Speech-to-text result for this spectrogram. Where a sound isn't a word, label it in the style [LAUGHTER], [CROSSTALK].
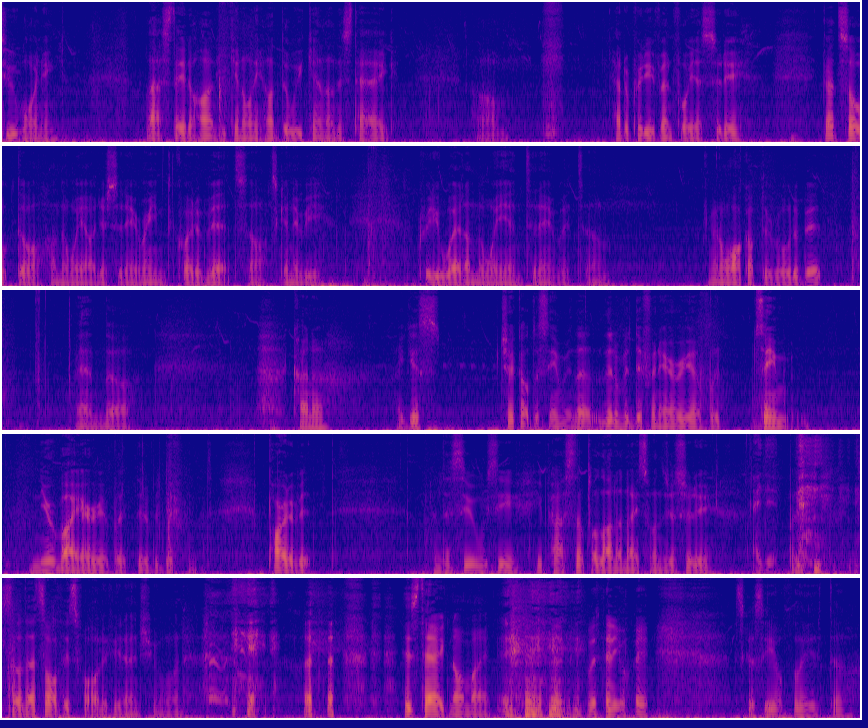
2 morning. Last day to hunt. He can only hunt the weekend on his tag. Um, had a pretty eventful yesterday. Got soaked though on the way out yesterday. It rained quite a bit, so it's gonna be pretty wet on the way in today. But um, I'm gonna walk up the road a bit and uh, kind of, I guess, check out the same, a little bit different area, but same nearby area, but a little bit different part of it. And then see what we see. He passed up a lot of nice ones yesterday. I did. But [LAUGHS] so that's all his fault if he didn't shoot one. [LAUGHS] his tag, not mine. [LAUGHS] but anyway, let's go see. Hopefully it uh,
